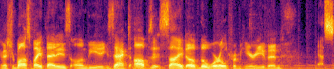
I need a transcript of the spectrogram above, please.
An extra boss fight that is on the exact opposite side of the world from here, even. Yes.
